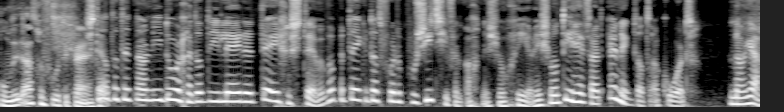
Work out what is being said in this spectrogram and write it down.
om dit uitgevoerd te krijgen. Stel dat dit nou niet doorgaat, dat die leden tegenstemmen. Wat betekent dat voor de positie van Agnes Jongerius? Want die heeft uiteindelijk dat akkoord nou ja,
